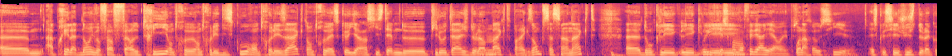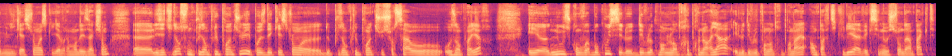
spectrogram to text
Euh, après, là-dedans, il va falloir faire le tri entre, entre les discours, entre les actes, entre est-ce qu'il y a un système de pilotage de mhm. l'impact, par exemple, ça c'est un acte. Donc les, les, oui, qu'est-ce qu'on en fait derrière oui, Voilà. Ça aussi. Est-ce que c'est juste de la communication? Est-ce qu'il y a vraiment des actions. Euh, les étudiants sont de plus en plus pointus et posent des questions euh, de plus en plus pointues sur ça aux, aux employeurs. Et euh, nous, ce qu'on voit beaucoup, c'est le développement de l'entrepreneuriat et le développement de l'entrepreneuriat en particulier avec ces notions d'impact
